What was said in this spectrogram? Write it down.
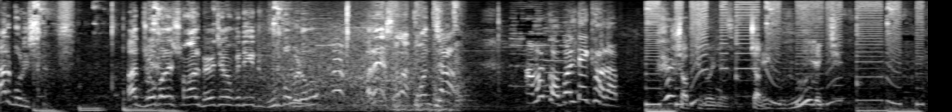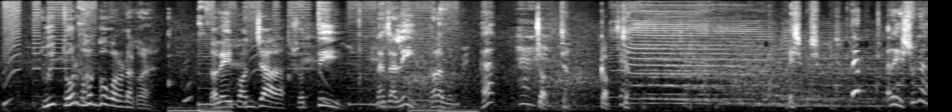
আর বলিস না। আর জোবারে সকাল ভেবেছিলাম ওকে নিয়ে একটু ঘুরবো বেরোবো। আরে সালা পঞ্চা! আমার কপালটাই খারাপ। সব ঠিক হয়ে যাবে চল। দেখছি। তুই তোর ভাগ্য গণনা করা। তাহলে এই পঞ্চা সত্যি না জালি? ধরা বলবে হ্যাঁ? চল চল কাপ চল। এসো এসো। আরে এসো না।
